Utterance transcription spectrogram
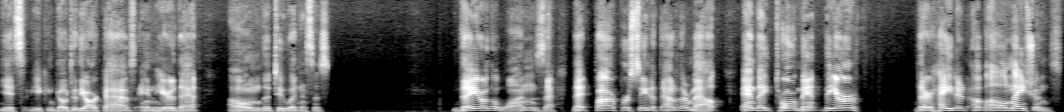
it's, you can go to the archives and hear that on the two witnesses. They are the ones that, that fire proceedeth out of their mouth, and they torment the earth. They're hated of all nations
